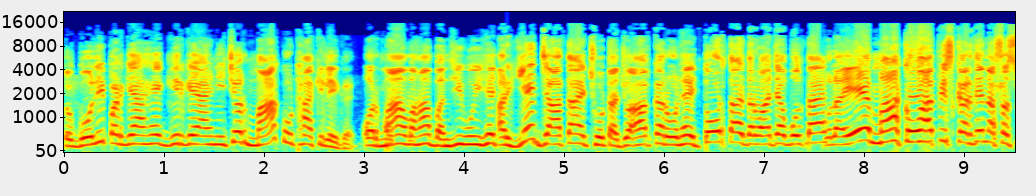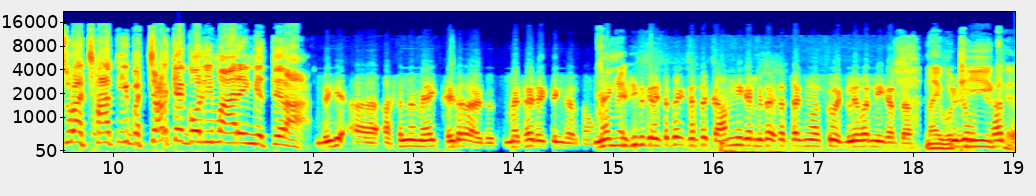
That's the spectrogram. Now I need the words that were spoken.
तो गोली पड़ गया है गिर गया है नीचे और माँ को उठा के ले गए। और माँ वहाँ बंधी हुई है और ये जाता है छोटा जो आपका रोल है तोड़ता है दरवाज़ा बोलता है बोला ए माँ को वापिस कर देना ससुरा छाती पे चढ़ के गोली मारेंगे तेरा। देखिए असल में मैं एक थिएटर आर्टिस्ट मेथड एक्टिंग करता हूँ। मैं किसी भी करेक्टर पे जब तक काम नहीं कर लेता तब तक मैं उसको डिलीवर नहीं करता। नहीं वो ठीक है।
